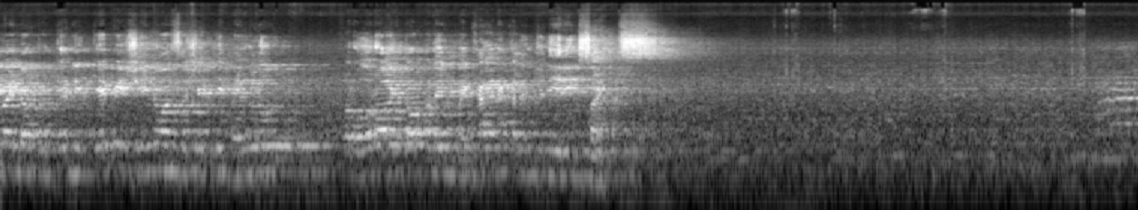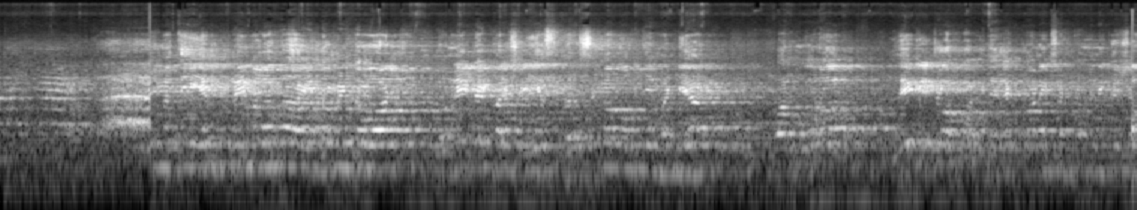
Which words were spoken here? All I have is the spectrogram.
by Dr. K. K.P. Srinivasa Shetty, Bengaluru, for overall topper in mechanical engineering science. Srimati N. Premalata Endowment Award, donated by Shri S. Narasimhamurthy Mandya, for overall lady topper in electronics and communication.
